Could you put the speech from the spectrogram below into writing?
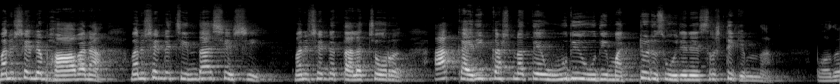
മനുഷ്യന്റെ ഭാവന മനുഷ്യന്റെ ചിന്താശേഷി മനുഷ്യന്റെ തലച്ചോറ് ആ കരിക്കഷ്ണത്തെ ഊതി ഊതി മറ്റൊരു സൂര്യനെ സൃഷ്ടിക്കും എന്നാണ് അപ്പോൾ അത്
